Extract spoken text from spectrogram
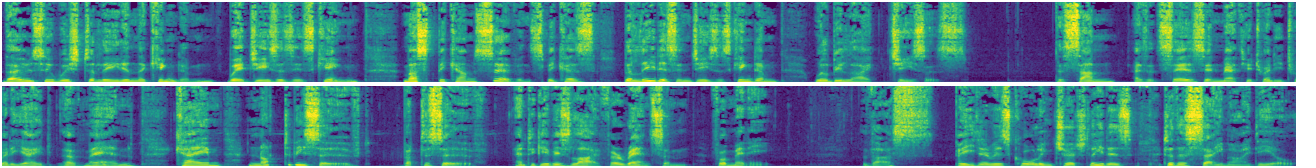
Those who wish to lead in the kingdom, where Jesus is king, must become servants because the leaders in Jesus' kingdom will be like Jesus. The Son, as it says in Matthew 20, 28, of man, came not to be served, but to serve, and to give his life a ransom for many. Thus, Peter is calling church leaders to the same ideal.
